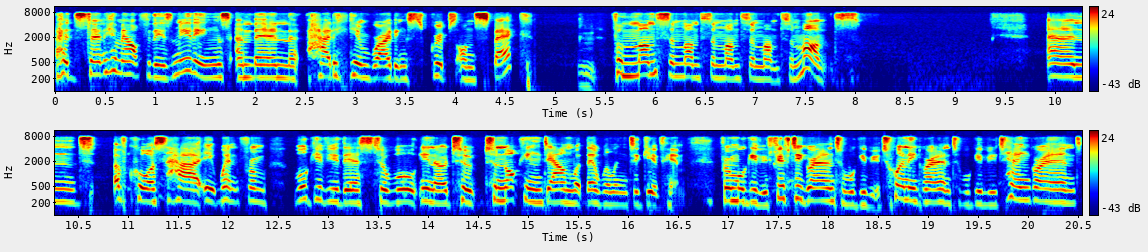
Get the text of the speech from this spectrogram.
had sent him out for these meetings and then had him writing scripts on spec mm. for months and months and months and months and months. And of course, it went from we'll give you this to we'll you know to to knocking down what they're willing to give him. From we'll give you fifty grand to we'll give you twenty grand to we'll give you ten grand,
